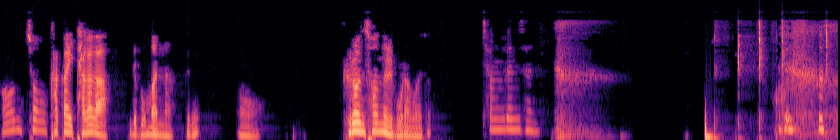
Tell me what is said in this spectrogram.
엄청 가까이 다가가. 근데 못 만나. 그지? 어. 그런 선을 뭐라고 하죠? 청근선.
